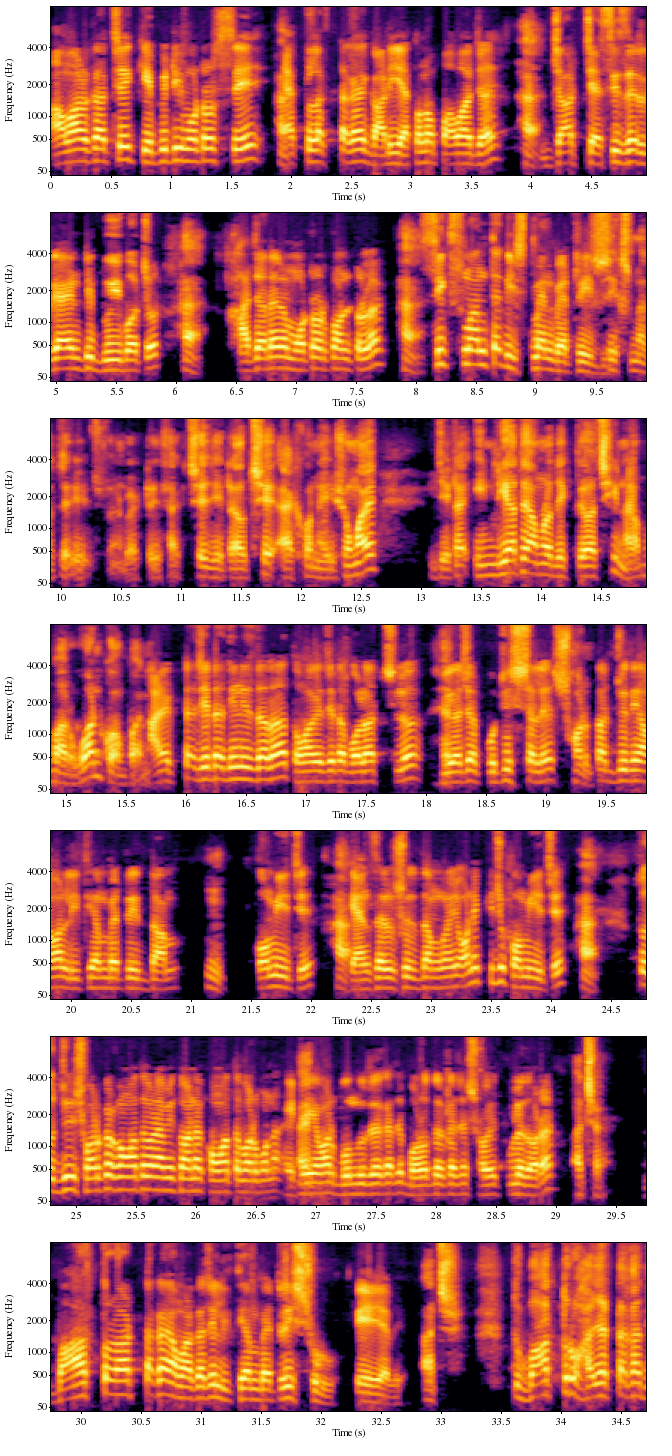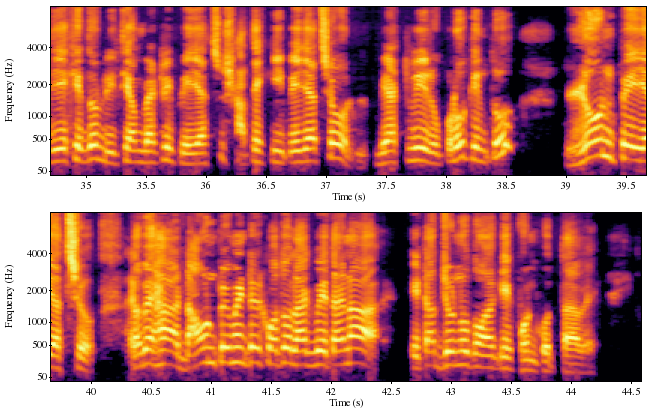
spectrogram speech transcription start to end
আমার কাছে কেপিটি মোটরসে হ্যাঁ। এক লাখ টাকায় গাড়ি এখনও পাওয়া যায় হ্যাঁ। যার চ্যাসিসের গ্যারান্টি দুই বছর হ্যাঁ। হাজারের মোটর কন্ট্রোলার। সিক্স মান্থের ইস্টম্যান ব্যাটারি সিক্স মান্থের ইস্টম্যান ব্যাটারি থাকছে যেটা হচ্ছে এখন এই সময় যেটা ইন্ডিয়াতে আমরা দেখতে পাচ্ছি নাম্বার ওয়ান কোম্পানি আরেকটা যেটা জিনিস দাদা তোমাকে যেটা বলার ছিল হ্যাঁ। দুই সালে সরকার যদি আমার লিথিয়াম ব্যাটারির দাম। কমিয়েছে। ক্যান্সার ওষুধের দাম কমিয়েছে অনেক কিছু কমিয়েছে। হ্যাঁ। তো যদি সরকার কমাতে পারে আমি কেন কমাতে পারব না। এটাই আমার বন্ধুদের কাছে বড়দের কাছে সবাই তুলে ধরার। আচ্ছা। বাহাত্তর হাজার টাকায় আমার কাছে লিথিয়াম ব্যাটারি শুরু পেয়ে যাবে। আচ্ছা। তো বাহাত্তর হাজার টাকা দিয়ে কিন্তু লিথিয়াম ব্যাটারি পেয়ে যাচ্ছে। সাথে কি পেয়ে যাচ্ছ? ব্যাটারির উপরেও কিন্তু লোন পেয়ে যাচ্ছ। তবে হ্যাঁ ডাউন পেমেন্টের কত লাগবে তাই না? এটার জন্য তোমাকে ফোন করতে হবে।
